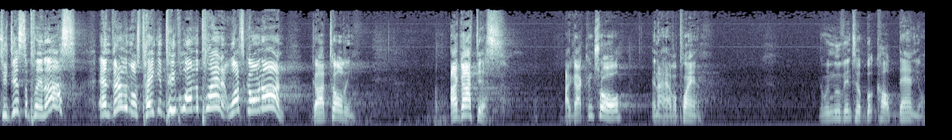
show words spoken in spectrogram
to discipline us, and they're the most pagan people on the planet. What's going on? God told him, I got this. I got control, and I have a plan. Then we move into a book called Daniel,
